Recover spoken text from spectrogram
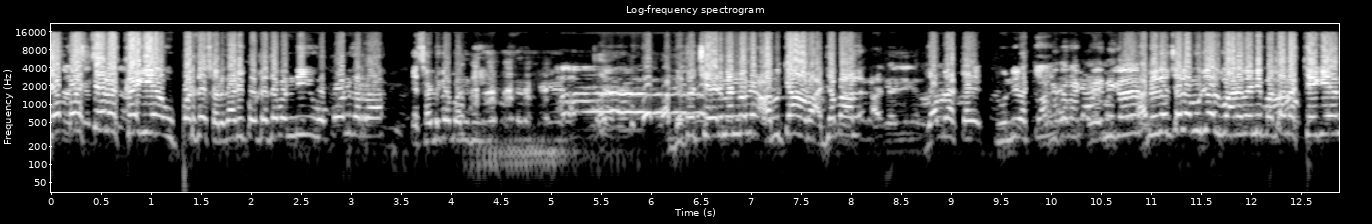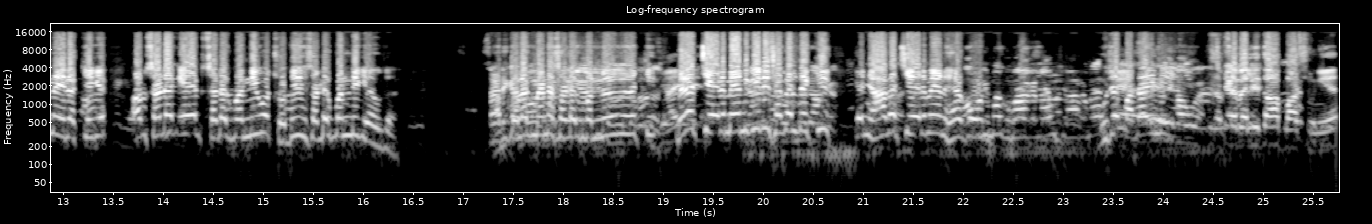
जब बस्ते रखा गया ऊपर से सरकारी कोटे से बनी वो कौन कर रहा? ये सड़कें बन रही अभी तो चेयरमैन लोग अब क्या हो रहा? जब जब रखे क्यों नहीं रखेगी अभी तो चलो मुझे उस बारे में नहीं पता रखेगी या नहीं रखेगी अब सड़क एक सड़क बननी वो छोटी सी सड़क बननी क्या उसे तक मैंने सड़क बनने देखी। मैंने चेयरमैन की नहीं शक्ल देखी कि यहाँ का चेयरमैन है कौन? मुझे पता ही नहीं। सबसे पहले तो आप बात सुनिए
